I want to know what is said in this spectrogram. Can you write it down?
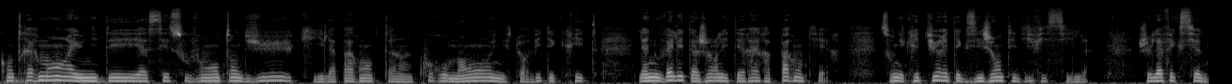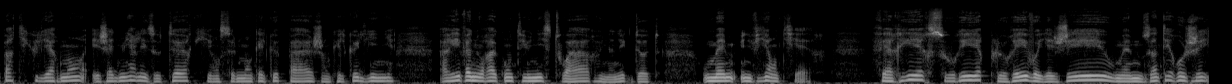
Contrairement à une idée assez souvent entendue qui l'apparente à un court roman, une histoire vite écrite, la nouvelle est un genre littéraire à part entière. Son écriture est exigeante et difficile. Je l'affectionne particulièrement et j'admire les auteurs qui, en seulement quelques pages, en quelques lignes, arrivent à nous raconter une histoire, une anecdote ou même une vie entière. Faire rire, sourire, pleurer, voyager ou même nous interroger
